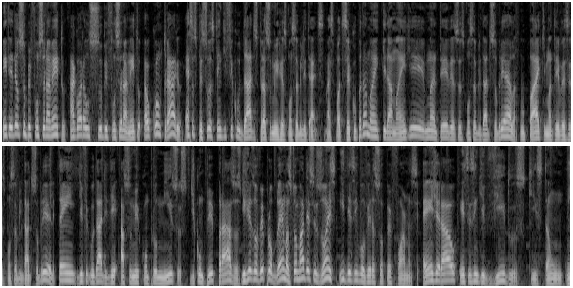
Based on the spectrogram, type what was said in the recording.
Entendeu o superfuncionamento? Agora o subfuncionamento é o contrário. Essas pessoas têm dificuldades para assumir responsabilidades, mas pode ser culpa da mãe, que da mãe que manteve as responsabilidades sobre ela, o pai que manteve as responsabilidades sobre ele. Tem dificuldade de assumir compromissos, de cumprir prazos, de resolver problemas, tomar decisões e desenvolver a sua performance. É em geral esses indivíduos que estão em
